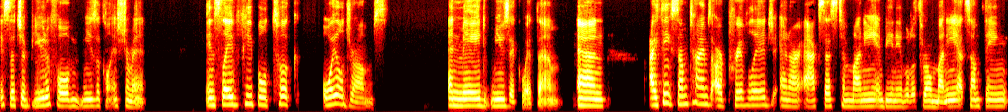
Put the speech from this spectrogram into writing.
is such a beautiful musical instrument. Enslaved people took oil drums and made music with them. And I think sometimes our privilege and our access to money and being able to throw money at something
